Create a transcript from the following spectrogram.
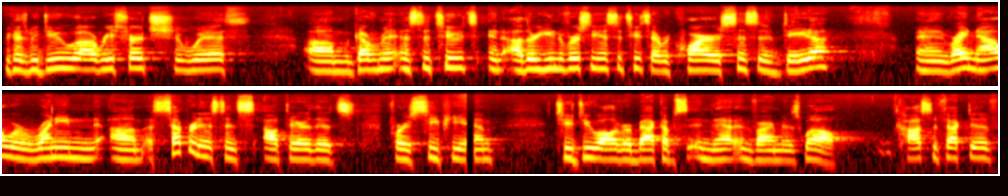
because we do uh, research with um, government institutes and other university institutes that require sensitive data. And right now, we're running um, a separate instance out there that's for CPM to do all of our backups in that environment as well. Cost effective,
